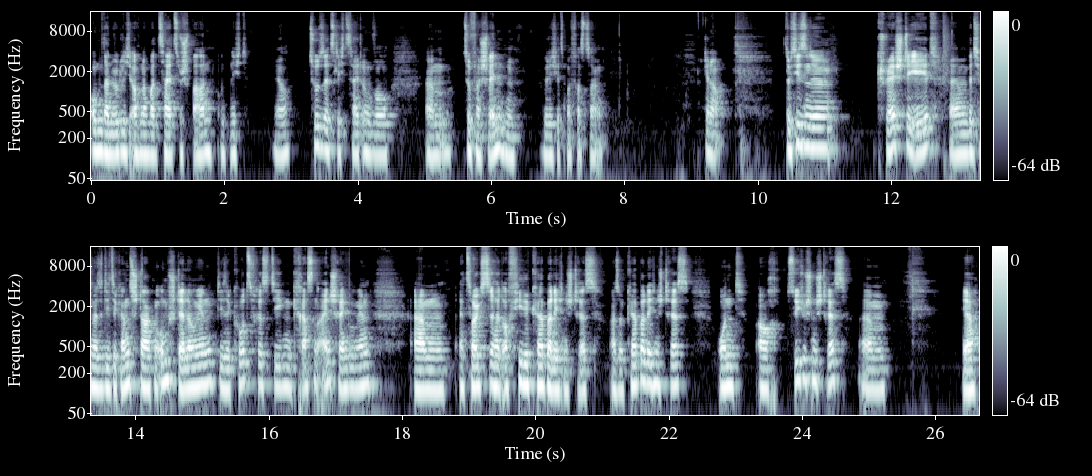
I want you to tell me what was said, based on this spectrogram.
um dann wirklich auch nochmal Zeit zu sparen und nicht ja, zusätzlich Zeit irgendwo ähm, zu verschwenden, würde ich jetzt mal fast sagen. Genau. Durch diese Crash-Diät, ähm, beziehungsweise diese ganz starken Umstellungen, diese kurzfristigen, krassen Einschränkungen, ähm, erzeugst du halt auch viel körperlichen Stress. Also körperlichen Stress und auch psychischen Stress. Ähm, ja,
